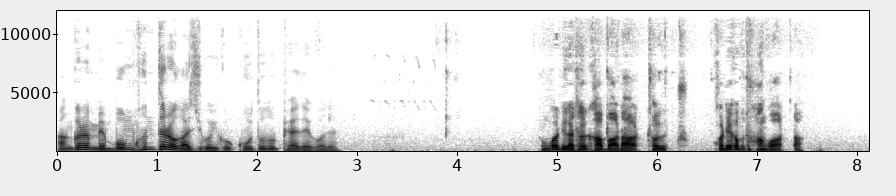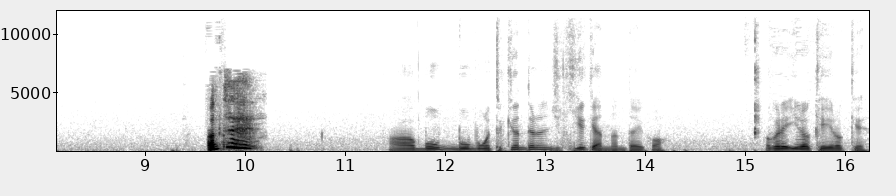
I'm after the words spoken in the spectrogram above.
안 그러면 몸 흔들어 가지고 이거 고도 높여야 되거든. 그런 거 네가 저기 가봐. 나 저기 거리가 부족한 것 같다. 안돼 아몸몸 뭐 어떻게 흔드는지 기억이 안 난다 이거. 어 그래 이렇게 이렇게.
